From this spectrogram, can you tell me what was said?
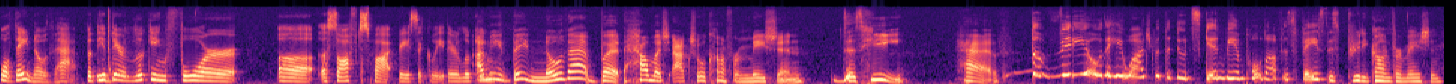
well, they know that, but they're looking for uh, a soft spot. Basically, they're looking. I mean, they know that, but how much actual confirmation does he have? the video that he watched with the dude's skin being pulled off his face is pretty confirmation.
